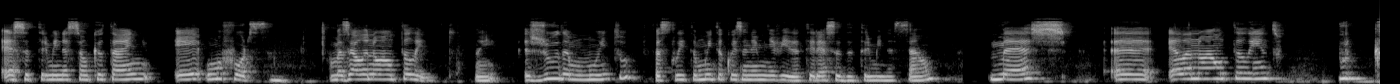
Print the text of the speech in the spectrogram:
essa determinação que eu tenho é uma força, mas ela não é um talento. É? Ajuda-me muito, facilita muita coisa na minha vida ter essa determinação, mas uh, ela não é um talento porque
